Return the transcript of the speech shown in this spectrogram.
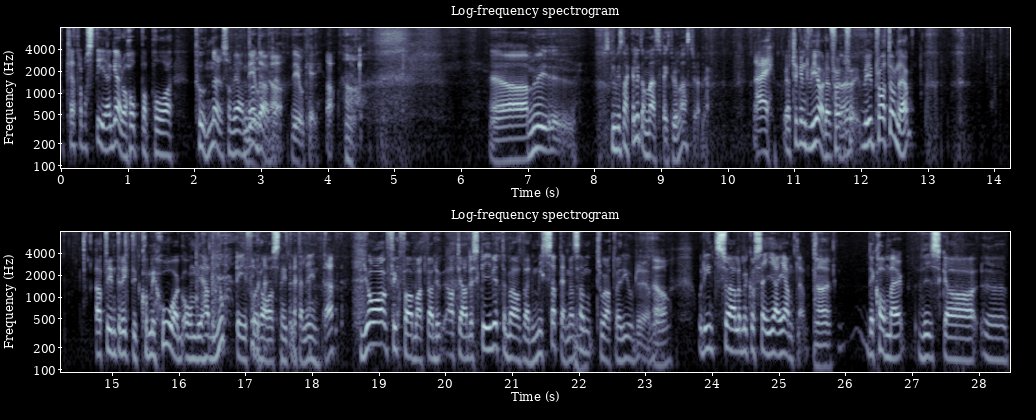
Få klättra på stegar och hoppa på tunnor som vi andra dödliga. ja, det är okej. Ja, det är okej. Ja, men vi, skulle vi snacka lite om Mass Effect Remaster eller? Nej, jag tycker inte vi gör det. För, för vi pratade om det. Att vi inte riktigt kom ihåg om vi hade gjort det i förra avsnittet eller inte. Jag fick för mig att, hade, att jag hade skrivit det men att vi hade missat det. Men sen tror jag att vi gjorde det. Ja. Och det är inte så jävla mycket att säga egentligen. Nej. Det kommer. Vi ska... eh,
